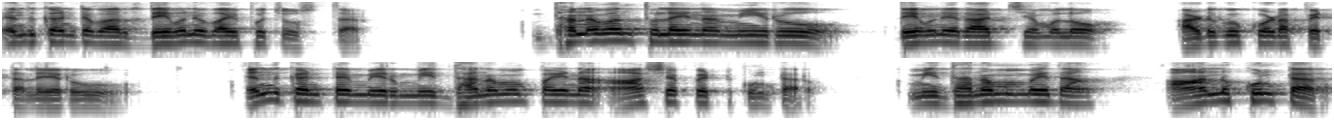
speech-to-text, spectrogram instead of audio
ఎందుకంటే వారు దేవుని వైపు చూస్తారు. ధనవంతులైన మీరు దేవుని రాజ్యములో అడుగు కూడా పెట్టలేరు. ఎందుకంటే మీరు మీ ధనము పైన ఆశ పెట్టుకుంటారు. మీ ధనము మీద ఆనుకుంటారు.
